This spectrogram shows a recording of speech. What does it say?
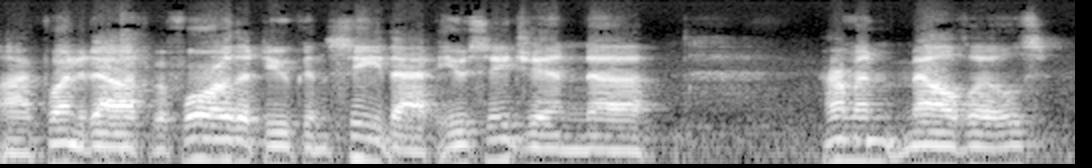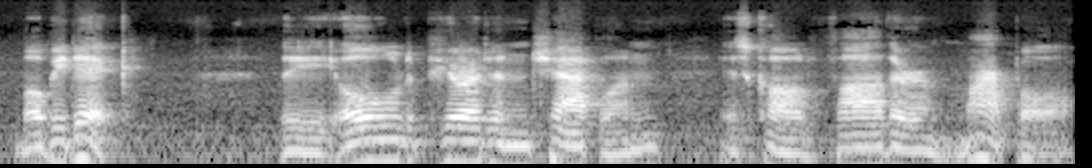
I pointed out before that you can see that usage in uh, Herman Melville's Moby Dick. The old Puritan chaplain is called Father Mapple.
